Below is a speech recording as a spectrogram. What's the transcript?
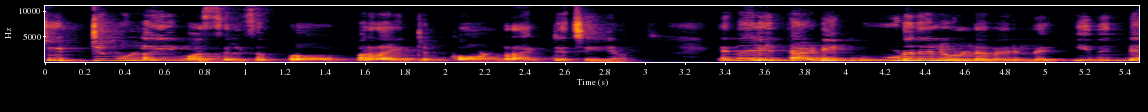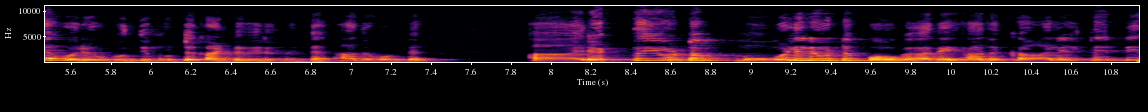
ചുറ്റുമുള്ള ഈ മസിൽസ് പ്രോപ്പറായിട്ടും കോൺട്രാക്ട് ചെയ്യണം. എന്നാൽ ഈ തടി കൂടുതലുള്ളവരിൽ ഇതിന്റെ ഒരു ബുദ്ധിമുട്ട് കണ്ടുവരുന്നുണ്ട്. അതുകൊണ്ട് രക്തയോട്ടം മുകളിലോട്ട് പോകാതെ അത് കാലിൽ തന്നെ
